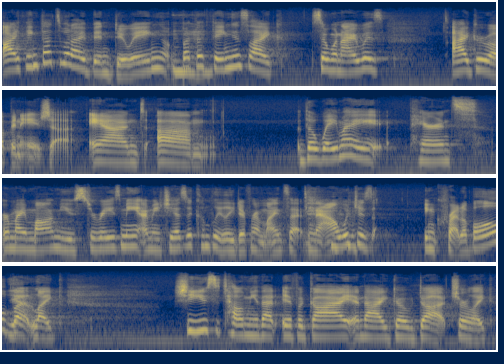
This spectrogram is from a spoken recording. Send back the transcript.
I think that's what I've been doing. But the thing is like so when I was I grew up in Asia and um, the way my parents or my mom used to raise me, I mean she has a completely different mindset now, which is incredible, Yeah. but like she used to tell me that if a guy and I go Dutch or like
